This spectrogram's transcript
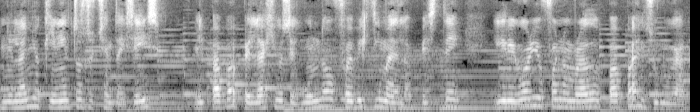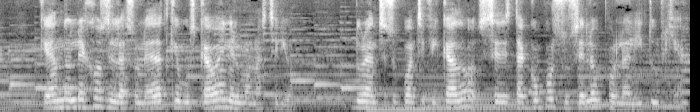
En el año 586, el Papa Pelagio II fue víctima de la peste y Gregorio fue nombrado Papa en su lugar, quedando lejos de la soledad que buscaba en el monasterio durante su pontificado se destacó por su celo por la liturgia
